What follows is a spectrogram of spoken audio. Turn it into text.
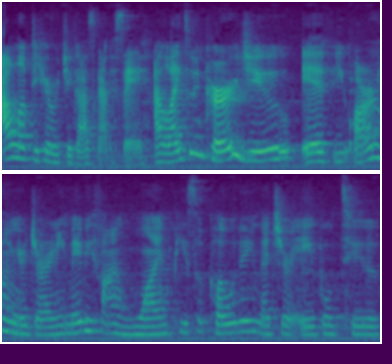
i love to hear what you guys got to say. I would like to encourage you if you are on your journey maybe find one piece of clothing that you're able to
